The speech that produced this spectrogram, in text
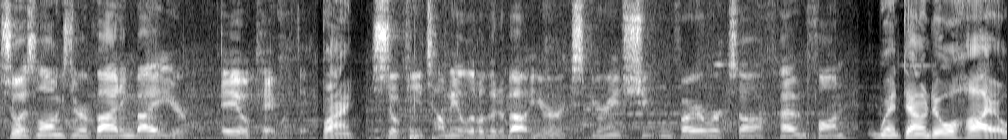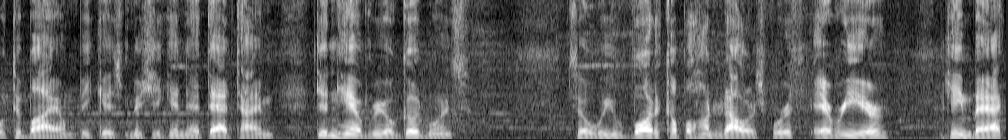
So as long as you're abiding by it, you're A OK with it. Fine. So can you tell me a little bit about your experience shooting fireworks off, having fun? Went down to Ohio to buy them because Michigan at that time didn't have real good ones. So we bought a couple hundred dollars worth every year. Came back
